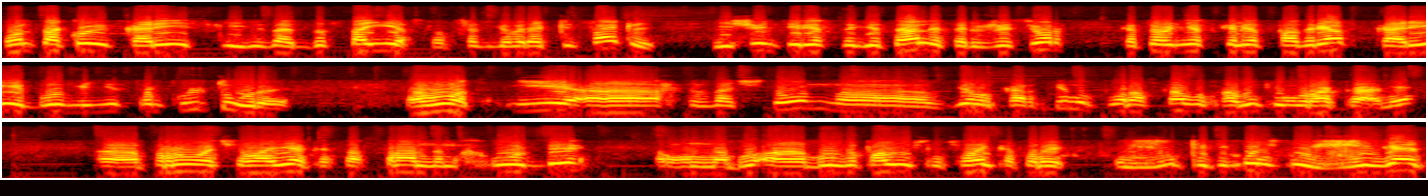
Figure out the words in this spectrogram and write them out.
Он такой корейский, не знаю, Достоевский, он, кстати говоря, писатель. Еще интересная деталь, это режиссер, который несколько лет подряд в Корее был министром культуры. Вот. И, э, значит, он э, сделал картину по рассказу Харуки Мураками э, про человека со странным хобби. Он бл- благополучный человек, который потихонечку сжигает,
